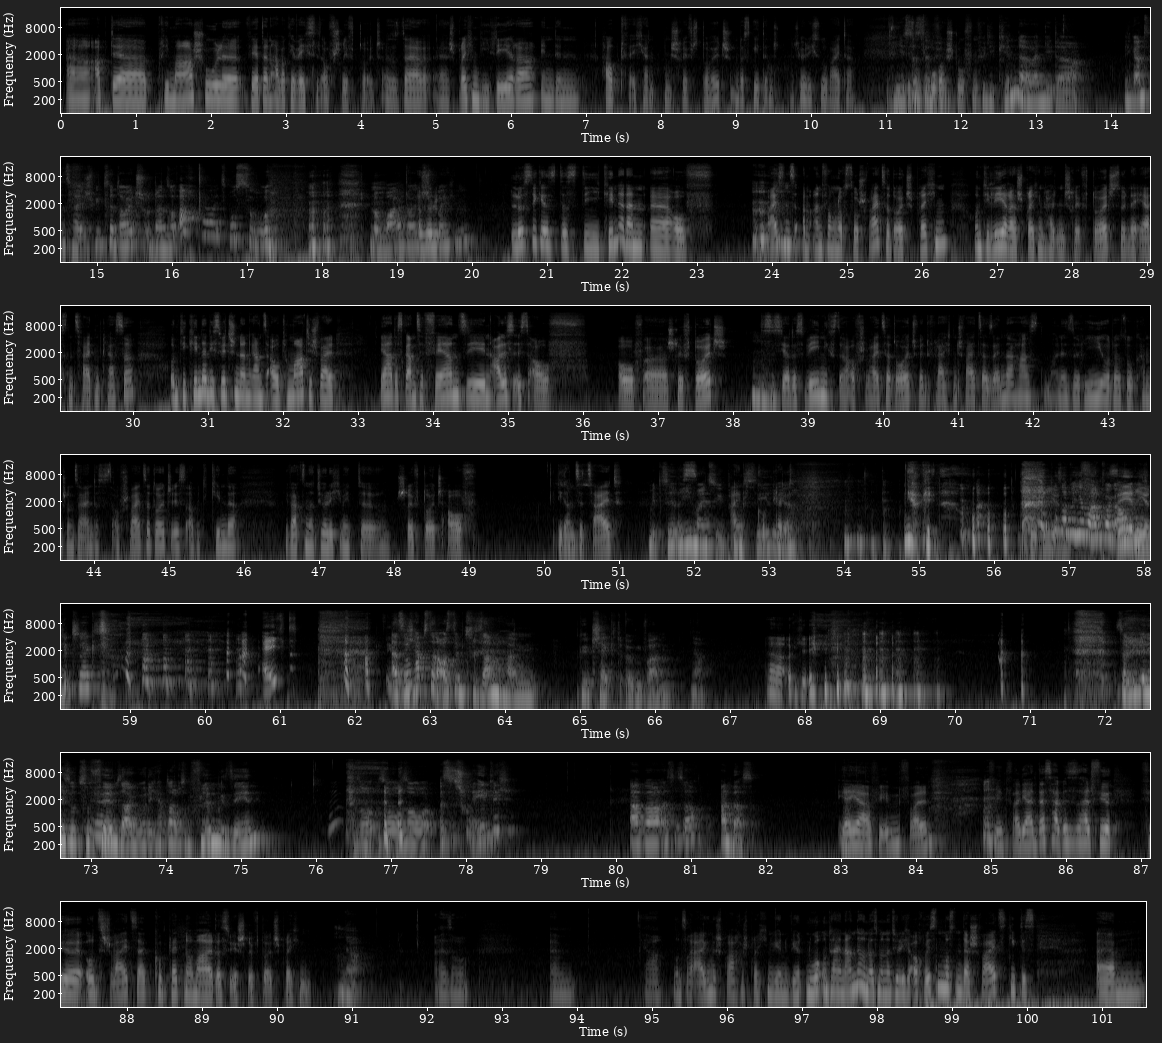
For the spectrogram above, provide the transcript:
Äh, ab der Primarschule wird dann aber gewechselt auf Schriftdeutsch. Also da äh, sprechen die Lehrer in den Hauptfächern in Schriftdeutsch und das geht dann natürlich so weiter. Wie ist das denn Oberstufen. Für, für die Kinder, wenn die da die ganze Zeit Schweizerdeutsch und dann so, ach ja, jetzt musst du Normaldeutsch also, sprechen? Lustig ist, dass die Kinder dann äh, auf meistens am Anfang noch so Schweizerdeutsch sprechen und die Lehrer sprechen halt in Schriftdeutsch, so in der ersten, zweiten Klasse. Und die Kinder, die switchen dann ganz automatisch, weil ja, das ganze Fernsehen, alles ist auf auf äh, Schriftdeutsch. Hm. Das ist ja das wenigste auf Schweizerdeutsch. Wenn du vielleicht einen Schweizer Sender hast, mal eine Serie oder so, kann schon sein, dass es auf Schweizerdeutsch ist, aber die Kinder wir wachsen natürlich mit äh, Schriftdeutsch auf. Die ganze Zeit. Mit Serie meinst du übrigens Serie? Komplett. ja, genau. das habe ich am Anfang Serien. auch nicht gecheckt. Echt? also ich habe es dann aus dem Zusammenhang gecheckt irgendwann. Ja. Ah, okay. ist ja wie wenn ich so zu ja. Film sagen würde, ich habe da doch so einen Film gesehen. So, so, so, es ist schon ähnlich, aber es ist auch anders. Ja, ja, auf jeden Fall. auf jeden Fall. Ja, und deshalb ist es halt für, für uns Schweizer komplett normal, dass wir Schriftdeutsch sprechen. Ja. Also, ähm, ja, unsere eigene Sprache sprechen wir nur untereinander. Und was man natürlich auch wissen muss, in der Schweiz gibt es ähm,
